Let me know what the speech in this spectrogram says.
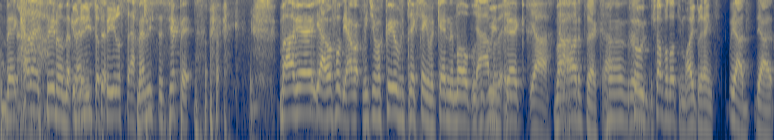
Nee, ik ga naar een spelen. Met Kunnen niet te veel zeggen. Men is te zippen. maar eh, ja, we vonden, ja, weet je, wat kun je over de track zeggen? We kennen hem al, het was een goede track. Ja. Maar Ja, harde track. Ja. Gewoon- Ik snap wel dat hij hem uitbrengt. Ja, ja,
